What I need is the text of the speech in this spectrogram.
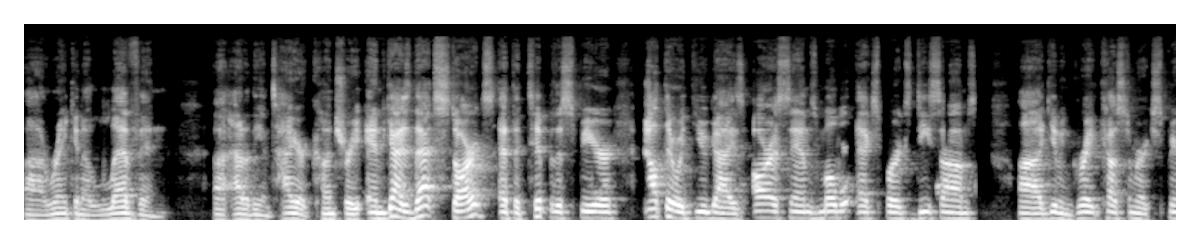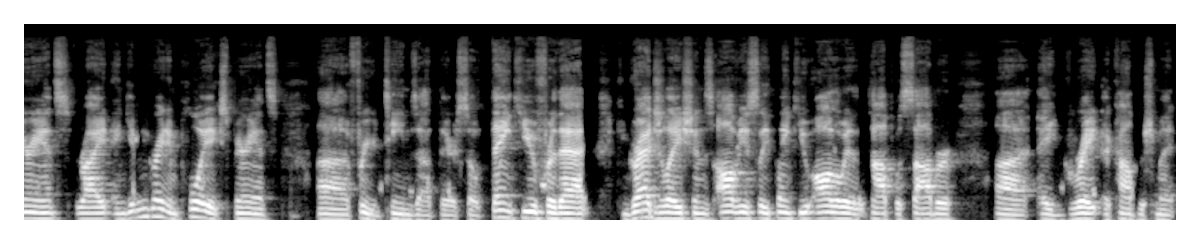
uh ranking 11 uh, out of the entire country. And guys that starts at the tip of the spear. Out there with you guys rsms mobile experts dsoms uh, giving great customer experience right? And giving great employee experience uh, for your teams out there. So thank you for that. Congratulations. Obviously, thank you all the way to the top with Saber. Uh, a great accomplishment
